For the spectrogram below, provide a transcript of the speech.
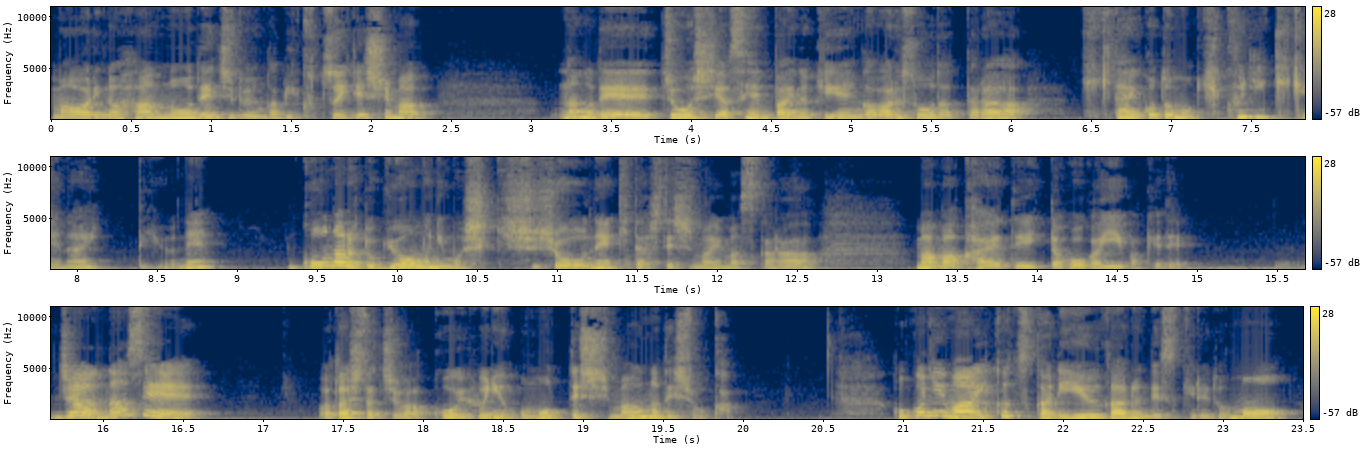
周りの反応で自分がびくついてしまう。なので上司や先輩の機嫌が悪そうだったら聞きたいことも聞くに聞けないっていうね。こうなると業務にも支障をねきたしてしまいますからまあまあ変えていった方がいいわけで。じゃあなぜ私たちはこういうふうに思ってしまうのでしょうか。ここにはいくつか理由があるんですけれども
